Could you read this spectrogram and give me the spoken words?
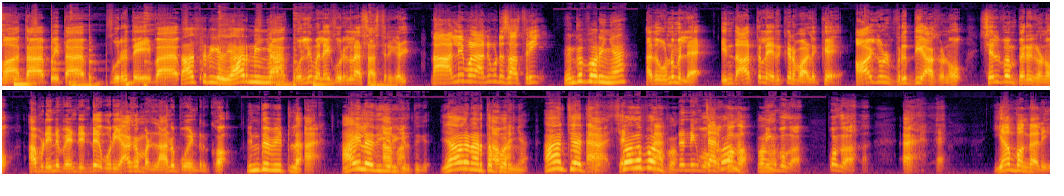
மாதா பிதா குரு தெய்வா சாஸ்திரிகள் யார் நீங்க? நான் கொல்லிமலை குருலா சாஸ்திரிகள். நான் அள்ளிமலை அனுப்பிட்டு சாஸ்திரி. எங்க போறீங்க? அது ஒண்ணுமில்ல. இந்த ஆத்துல இருக்கிறவாளுக்கு ஆயுள் விருத்தி ஆகணும் செல்வம் பெருகணும் அப்படின்னு வேண்டிட்டு ஒரு யாகம் பண்ணலான்னு போயிட்டு இருக்கோம் இந்த வீட்ல ஆ. ஆயில் அதிகரிக்கிறதுக்கு. யாகம் நடத்த. போறீங்க? ஆ சரி. போங்க போங்க போங்க. நீங்க போங்க போங்க, நீங்க போங்க. போங்க. ஆ, ஏன் பங்காளி?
